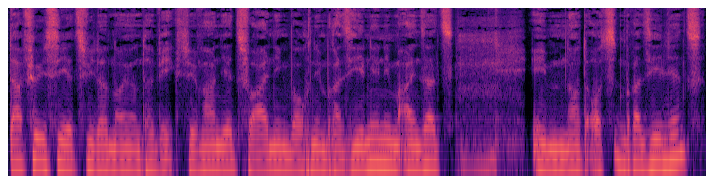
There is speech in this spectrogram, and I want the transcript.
dafür ist sie jetzt wieder neu unterwegs. Wir waren jetzt vor einigen Wochen in Brasilien im Einsatz, im Nordosten Brasiliens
